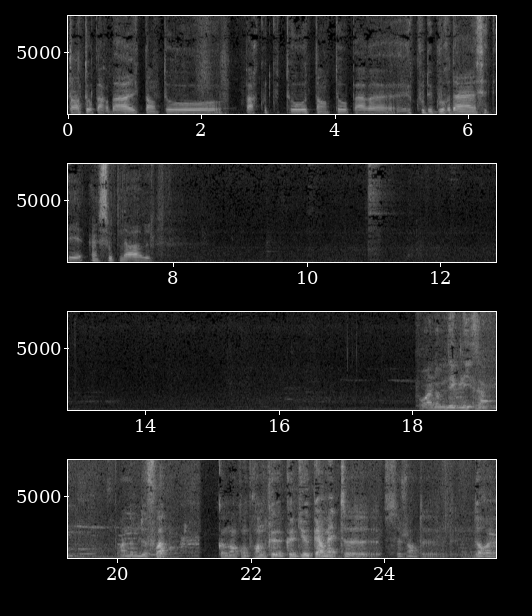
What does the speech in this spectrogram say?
tantôt par balle, tantôt par coup de couteau, tantôt par euh, coup de gourdin. C'était insoutenable. Pour un homme d'église, pour un homme de foi, comment comprendre que, Dieu permette euh, ce genre d'horreur?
